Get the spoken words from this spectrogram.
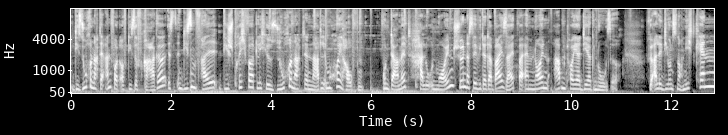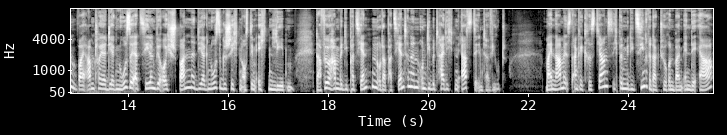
Die Suche nach der Antwort auf diese Frage ist in diesem Fall die sprichwörtliche Suche nach der Nadel im Heuhaufen. Und damit hallo und moin, schön, dass ihr wieder dabei seid bei einem neuen Abenteuer Diagnose. Für alle, die uns noch nicht kennen, bei Abenteuer Diagnose erzählen wir euch spannende Diagnosegeschichten aus dem echten Leben. Dafür haben wir die Patienten oder Patientinnen und die beteiligten Ärzte interviewt. Mein Name ist Anke Christians, ich bin Medizinredakteurin beim NDR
